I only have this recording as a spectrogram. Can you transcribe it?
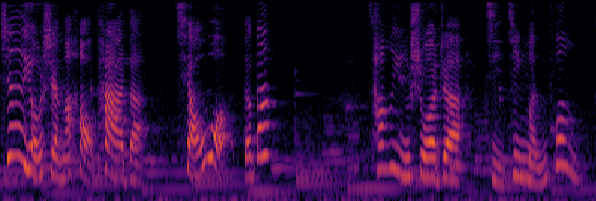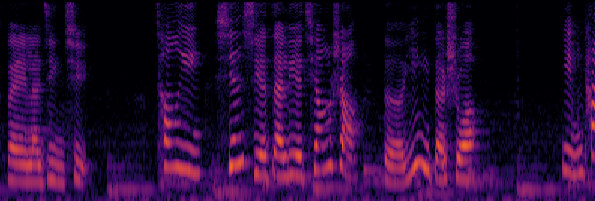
这有什么好怕的？瞧我的吧！苍蝇说着，挤进门缝，飞了进去。苍蝇先歇在猎枪上。得意地说：“你们看，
